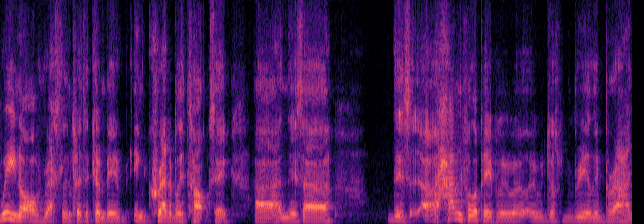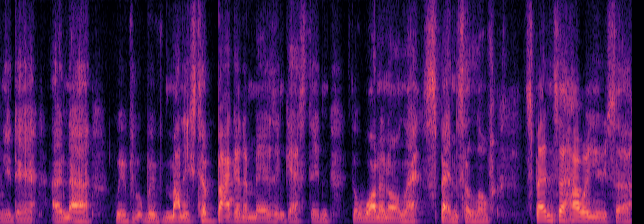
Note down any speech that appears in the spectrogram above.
we know wrestling Twitter can be incredibly toxic, uh, and there's a there's a handful of people who, who just really brand your day, and uh, we've we've managed to bag an amazing guest in the one and only Spencer Love. Spencer, how are you, sir?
